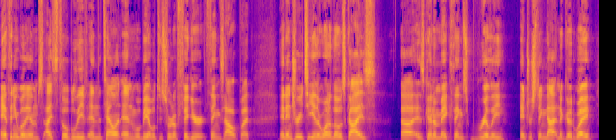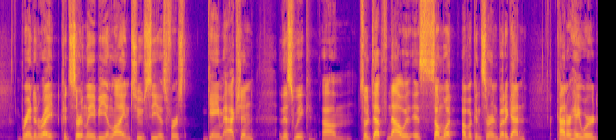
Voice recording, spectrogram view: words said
Anthony Williams, I still believe in the talent and will be able to sort of figure things out. But an injury to either one of those guys uh, is going to make things really interesting, not in a good way. Brandon Wright could certainly be in line to see his first game action this week. Um, so depth now is somewhat of a concern, but again, Connor Heyward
